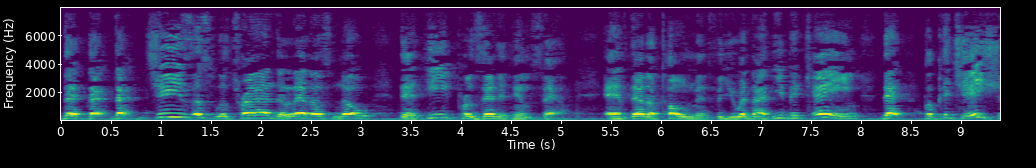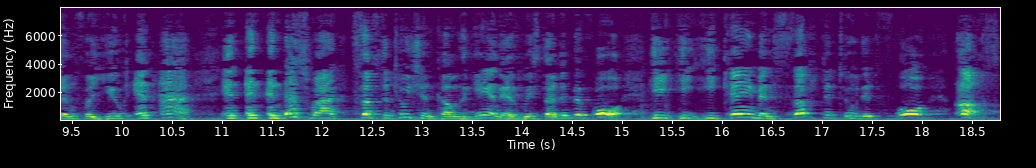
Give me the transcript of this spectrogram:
that, that, that Jesus was trying to let us know that he presented himself as that atonement for you and that he became that propitiation for you and I. And, and, and that's why substitution comes again, as we studied before. He, he, he came and substituted for us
